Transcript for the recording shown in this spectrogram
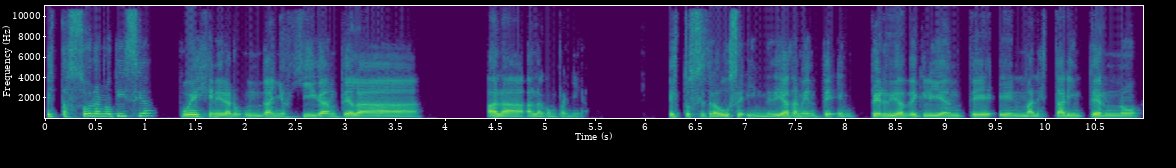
esta sola noticia puede generar un daño gigante a la, a la, a la compañía. Esto se traduce inmediatamente en pérdidas de cliente, en malestar interno,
